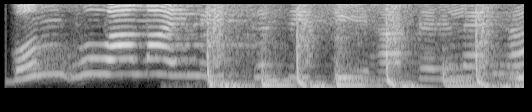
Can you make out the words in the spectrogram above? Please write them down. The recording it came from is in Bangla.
বন্ধু আমায় লিখছে চিঠি হাতের লেখা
